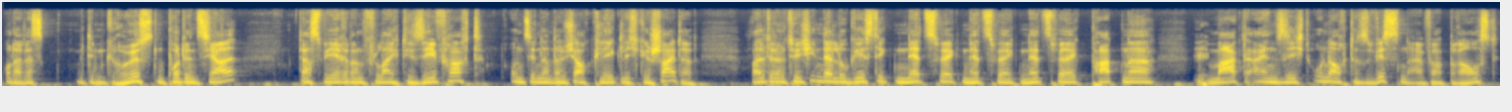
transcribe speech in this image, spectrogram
oder das mit dem größten Potenzial. Das wäre dann vielleicht die Seefracht und sind dann natürlich auch kläglich gescheitert, weil du natürlich in der Logistik Netzwerk, Netzwerk, Netzwerk, Partner, Markteinsicht und auch das Wissen einfach brauchst,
